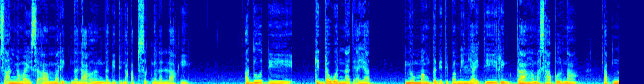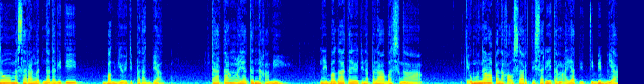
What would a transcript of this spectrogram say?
saan nga may sa uh, marik na laeng dagiti nakapsot nga lalaki. Ado ti kidawan na ti ayat. Ngumang tad iti pamilya iti rigta nga masapul na tapno masarangat na dagiti bagyo iti panagbiag. Tatang ayatan na kami. Naibaga tayo tinapalabas nga ti umuna nga panakausar ti saritang ayat iti Biblia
